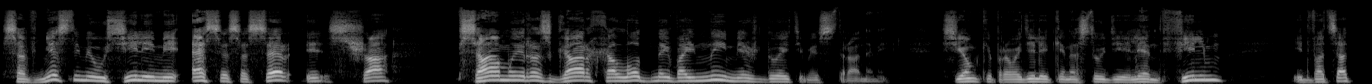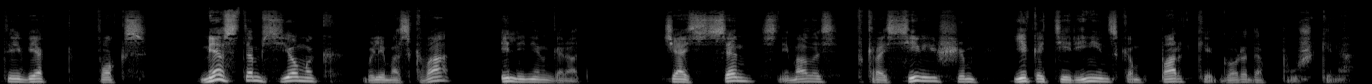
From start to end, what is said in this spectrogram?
совместными усилиями СССР и США в самый разгар холодной войны между этими странами. Съемки проводили киностудии «Ленфильм» и «20 век Фокс». Местом съемок были Москва и Ленинград. Часть сцен снималась в красивейшем Екатерининском парке города Пушкина.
